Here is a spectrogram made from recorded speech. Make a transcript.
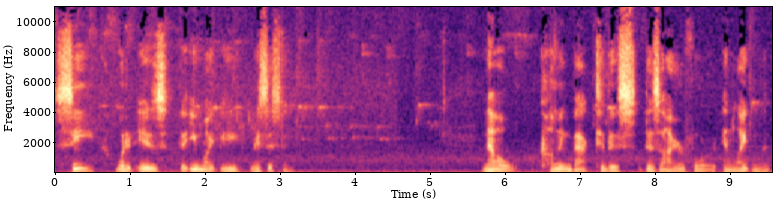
See what it is that you might be resisting. Now, coming back to this desire for enlightenment,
